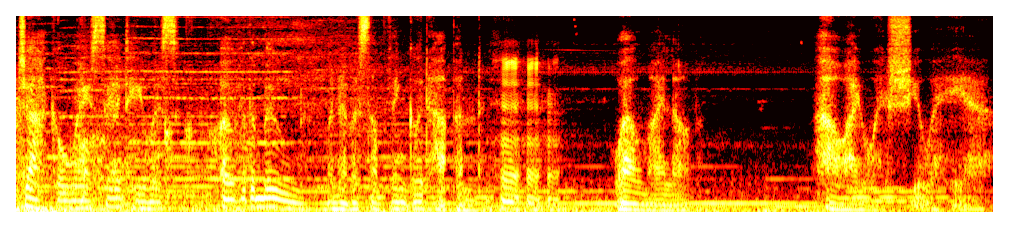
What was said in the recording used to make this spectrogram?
Jack always said he was over the moon whenever something good happened. well, my love, how I wish you were here.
